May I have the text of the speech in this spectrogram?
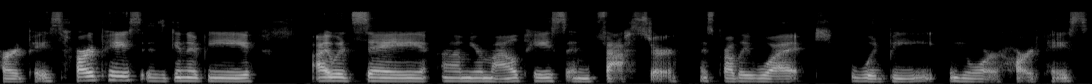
hard pace. Hard pace is going to be, I would say, um, your mild pace and faster is probably what would be your hard pace.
